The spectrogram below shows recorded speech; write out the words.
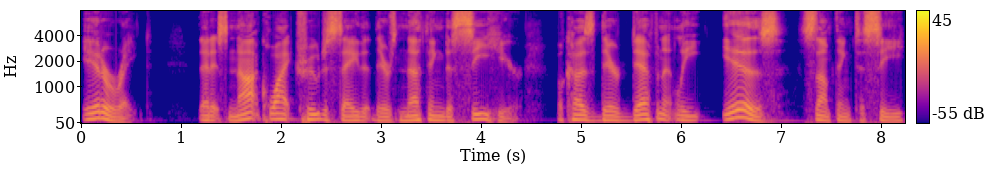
iterate that it's not quite true to say that there's nothing to see here, because there definitely is something to see,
